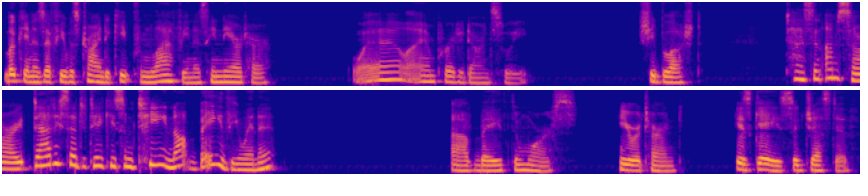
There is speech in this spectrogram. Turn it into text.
looking as if he was trying to keep from laughing as he neared her. Well, I am pretty darn sweet. She blushed. Tyson, I'm sorry. Daddy said to take you some tea, not bathe you in it. I've bathed in worse, he returned, his gaze suggestive.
